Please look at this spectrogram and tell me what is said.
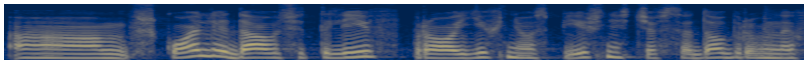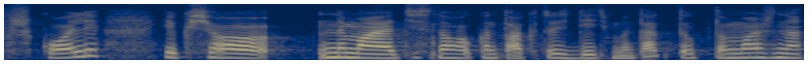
а, в школі да, учителів про їхню успішність, чи все добре в них в школі, якщо немає тісного контакту з дітьми, так тобто можна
